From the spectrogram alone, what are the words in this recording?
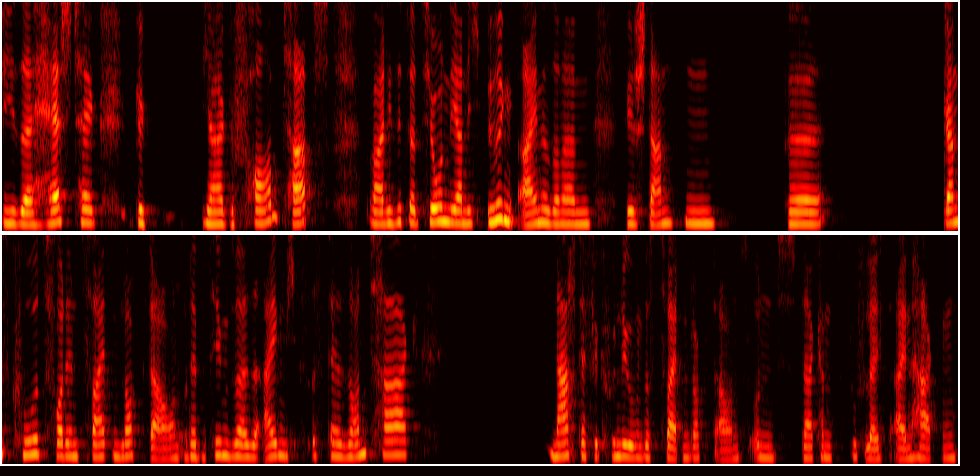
dieser Hashtag ge ja, geformt hat, war die Situation ja nicht irgendeine, sondern wir standen äh, ganz kurz vor dem zweiten Lockdown oder beziehungsweise eigentlich es ist der Sonntag nach der Verkündigung des zweiten Lockdowns und da kannst du vielleicht einhaken,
